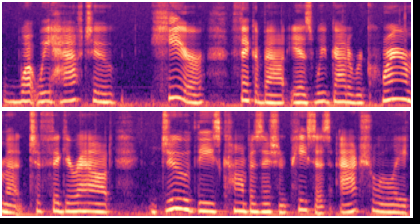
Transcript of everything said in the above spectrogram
what we have to here think about is we've got a requirement to figure out do these composition pieces actually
